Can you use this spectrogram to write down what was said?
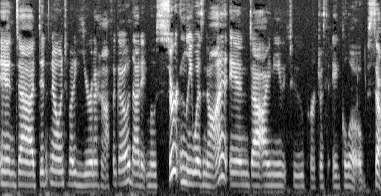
and uh, didn't know until about a year and a half ago that it most certainly was not and uh, I needed to purchase a globe. So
